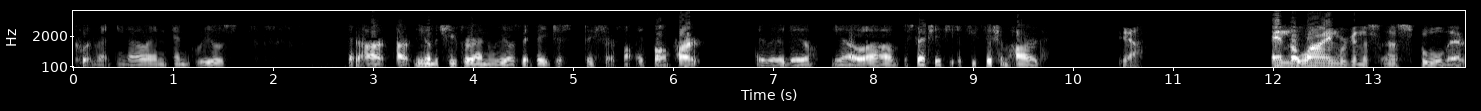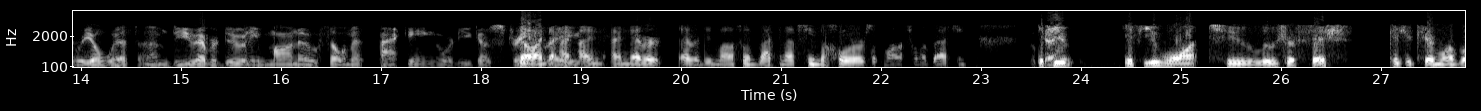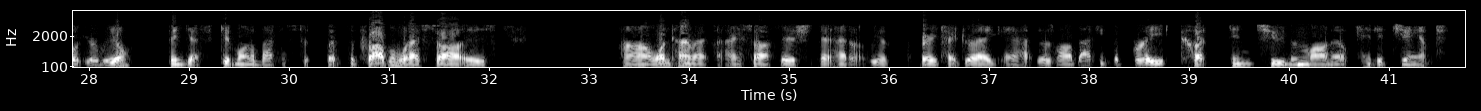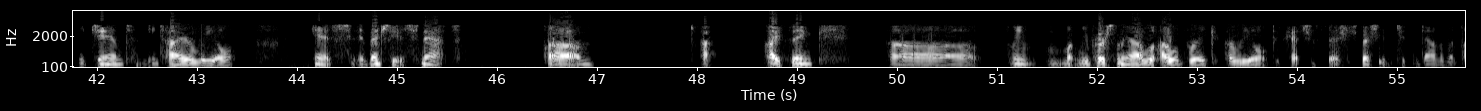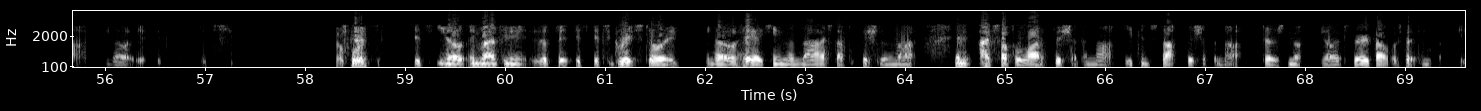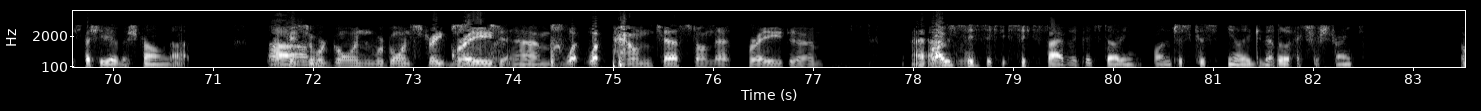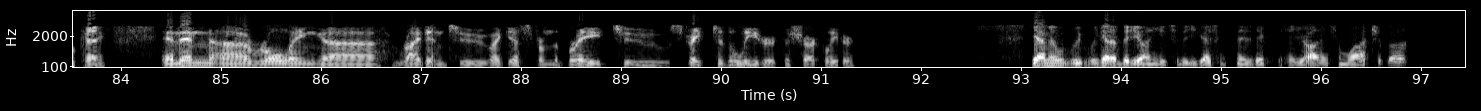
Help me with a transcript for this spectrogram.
equipment, you know, and and reels that are are you know the cheaper end reels that they just they start fall, they fall apart. They really do. You know, um, especially if you if you fish them hard. Yeah. And the line we're going to uh, spool that reel with. Um, do you ever do any monofilament backing, or do you go straight No, I. I I I never ever do monofilament backing. I've seen the horrors of monofilament backing. okay. If you if you want to lose your fish because you care more about your reel, then yes, get mono back. and st- But the problem, what I saw is, uh, one time I, I saw a fish that had a we had a very tight drag and it was mono backing. The braid cut into the mono and it jammed. It jammed the entire reel, and it's eventually it snapped. Um, I, I think. Uh, I mean, me personally, I will I will break a reel to catch a fish, especially to take it down to the knot. You know, it, it's it's it's okay. worth. It's you know, in my opinion, the it's it's a great story. You know, hey, I came to the knot, I stopped the fish at the knot, and I've stopped a lot of fish at the knot. You can stop fish at the knot. There's no, you know, it's very powerful, especially especially if you have a strong knot. Okay, so Um, we're going we're going straight braid. Um, what what pound test on that braid? Um, I, I would say approximately? 60, 65 is a good starting one, just because you know you get that little extra strength. okay. and then uh, rolling uh, right into, I guess, from the braid to straight to the leader, the shark leader. Yeah, I mean, we we got a video on YouTube that you guys, can, they, your audience can watch about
